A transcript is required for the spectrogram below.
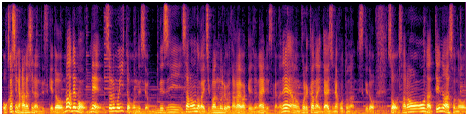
おかしな話なんですけど、まあでもね、それもいいと思うんですよ。別にサロンオーナーが一番能力が高いわけじゃないですからね。あのこれかなり大事なことなんですけど、そう、サロンオーナーっていうのは、その、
